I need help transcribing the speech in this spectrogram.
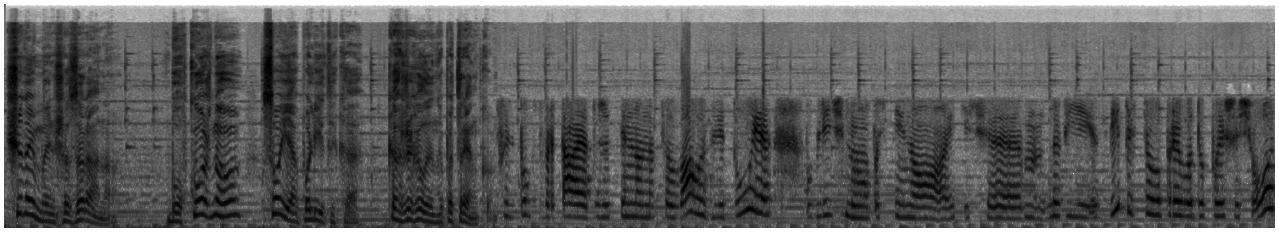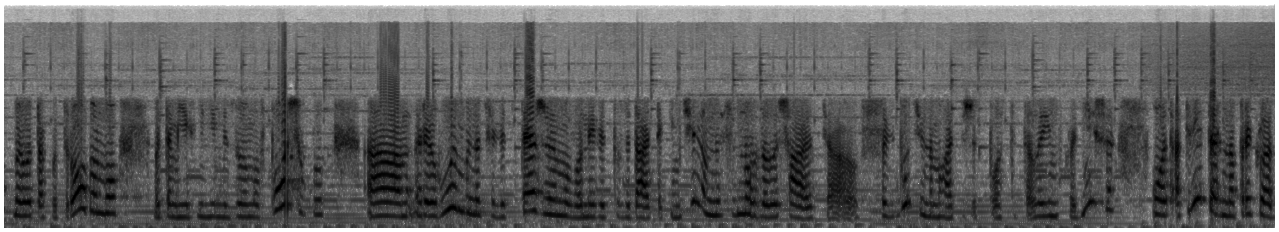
щонайменше зарано. Бо в кожного своя політика, каже Галина Петренко. Фейсбук звертає дуже сильно на це увагу, звітує публічно постійно якісь е, нові звіти з цього приводу. Пише, що от ми отак от робимо. Ми там їх мінімізуємо в пошуку, е, реагуємо на це, відстежуємо. Вони відповідають таким чином. Не все одно залишаються в Фейсбуці, намагаються щось постити, але їм складніше. От а Твіттер, наприклад,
